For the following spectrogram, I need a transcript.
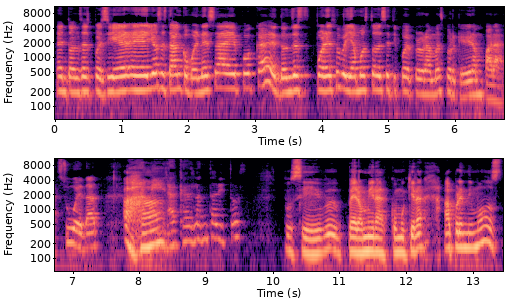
Entonces, pues sí, e- ellos estaban como en esa época, entonces por eso veíamos todo ese tipo de programas porque eran para su edad. Ajá. Mira qué adelantaditos. Pues sí, pero mira, como quiera, aprendimos,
